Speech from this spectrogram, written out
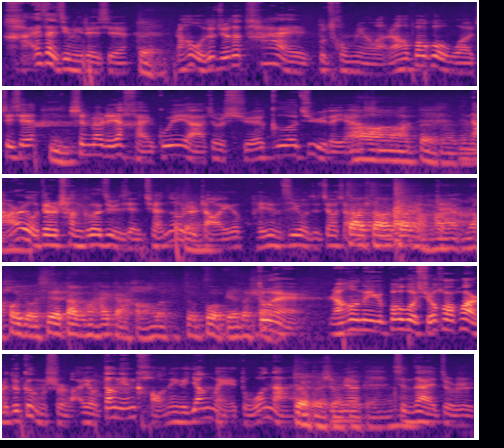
还在经历这些，对，然后我就觉得太不聪明了。然后包括我这些嗯身边这些海归啊，就是学歌剧的也好啊，对对对，你哪儿有地儿唱歌剧去？全都是找一个培训机构就教小教孩教教小唱歌这孩。然后有些大部分还改行了，就做别的事儿。对，然后那个包括学画画的就更是了。哎呦，当年考那个央美多难啊！对对对我身边现在就是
